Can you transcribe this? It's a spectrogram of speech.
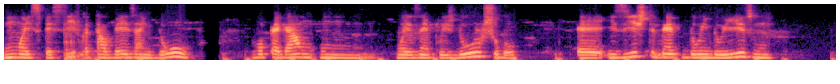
uma específica, talvez a hindu. Vou pegar um, um, um exemplo esdrúxulo, é, existe dentro do hinduísmo um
